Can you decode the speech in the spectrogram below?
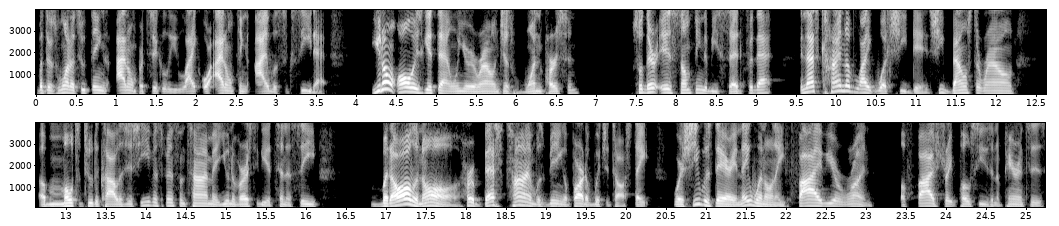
but there's one or two things I don't particularly like or I don't think I would succeed at. You don't always get that when you're around just one person. So there is something to be said for that. And that's kind of like what she did. She bounced around a multitude of colleges. She even spent some time at University of Tennessee. But all in all, her best time was being a part of Wichita State, where she was there and they went on a five-year run of five straight postseason appearances.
